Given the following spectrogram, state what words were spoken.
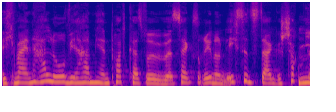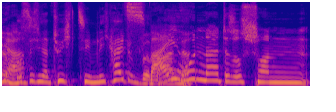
Ich meine, hallo, wir haben hier einen Podcast, wo wir über Sex reden und ich sitze da geschockt. Da Ja. muss ich natürlich ziemlich Haltung bewahren. Ne? 200, das ist schon,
